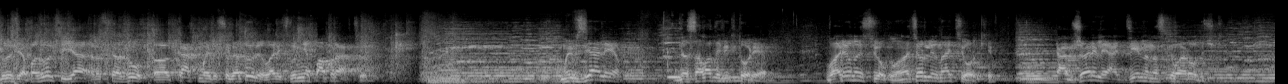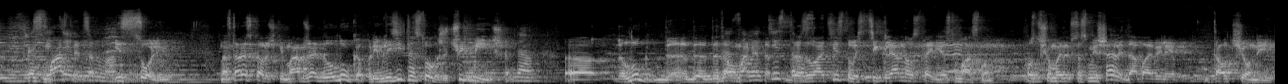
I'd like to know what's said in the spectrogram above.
друзья, позвольте, я расскажу, э, как мы это все готовили. Лариса, вы меня поправьте. Мы взяли для салата Виктория вареную свеклу, натерли на терке, обжарили отдельно на сковородочке с маслицем и с солью. На второй сковородочке мы обжарили лука, приблизительно столько же, чуть меньше. Да. Э, лук до, до- до того момента, золотистого. до золотистого стеклянного состояния с маслом. После чего мы это все смешали, добавили толченый,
